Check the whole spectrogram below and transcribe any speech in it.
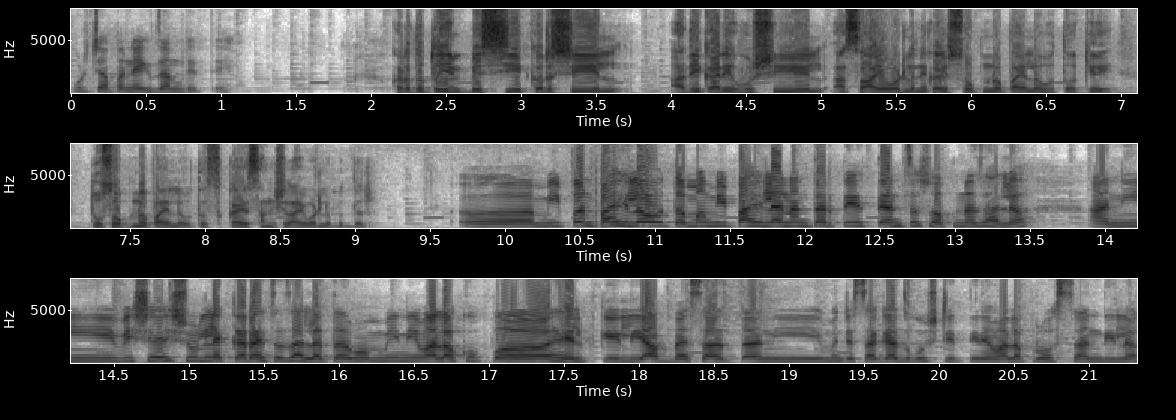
पुढच्या पण एक्झाम देते. खरं तर तू एम पी सी करशील अधिकारी होशील असं आईवडिलांनी काही स्वप्न पाहिलं होतं की तू स्वप्न पाहिलं होतंस? काय सांगशील आईवडिलाबद्दल? अ, मी पण पाहिलं होतं. मग मी पाहिल्यानंतर ते त्यांचं स्वप्न झालं. आणि विशेष उल्लेख करायचा झाला तर मम्मीने मला खूप हेल्प केली अभ्यासात आणि म्हणजे सगळ्याच गोष्टीत तिने मला प्रोत्साहन दिलं.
